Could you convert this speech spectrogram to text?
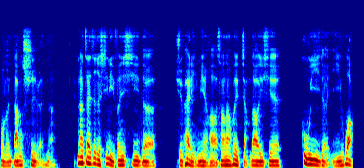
我们当事人呢。那在这个心理分析的学派里面哈，常常会讲到一些。故意的遗忘，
